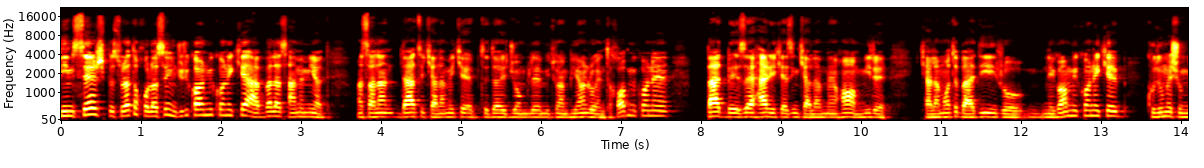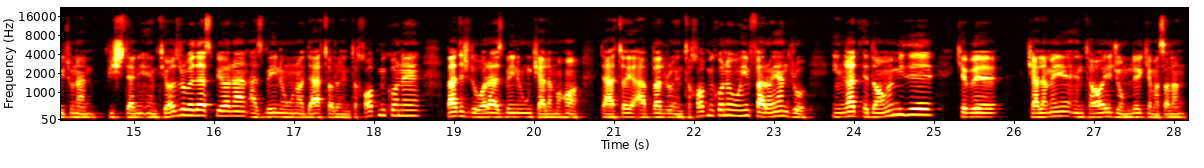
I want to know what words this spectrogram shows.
بیم سرچ به صورت خلاصه اینجوری کار می‌کنه که اول از همه میاد. مثلا 10 تا کلمه که ابتدای جمله می‌تونن بیان رو انتخاب می‌کنه. بعد به ازای هر یک از این کلمه ها میره کلمات بعدی رو نگاه می‌کنه که کدومشون می‌تونن بیشترین امتیاز رو به دست بیارن از بین اونا 10 تا رو انتخاب می‌کنه بعدش دوباره از بین اون کلمه ها 10 تای اول رو انتخاب می‌کنه و این فرایند رو اینقدر ادامه میده که به کلمه انتهای جمله که مثلا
